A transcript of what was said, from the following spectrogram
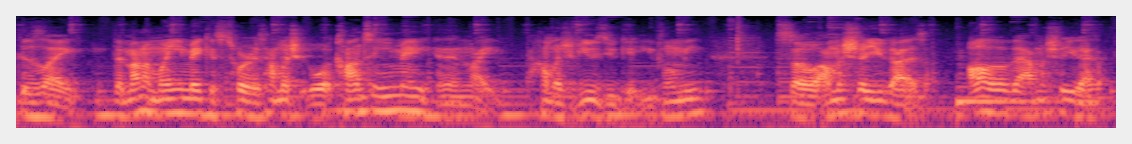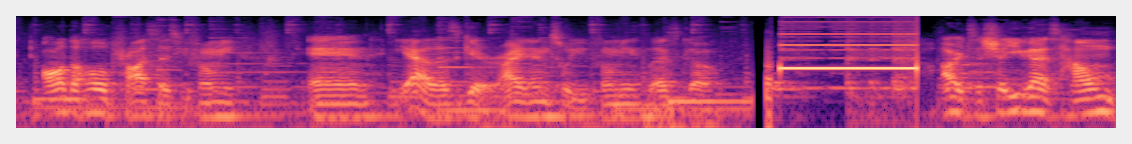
Cause like the amount of money you make is towards how much what content you make and then like how much views you get, you feel me? So I'm gonna show you guys all of that. I'm gonna show you guys all the whole process, you feel me? And yeah, let's get right into it, you feel me? Let's go. Alright, to show you guys how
